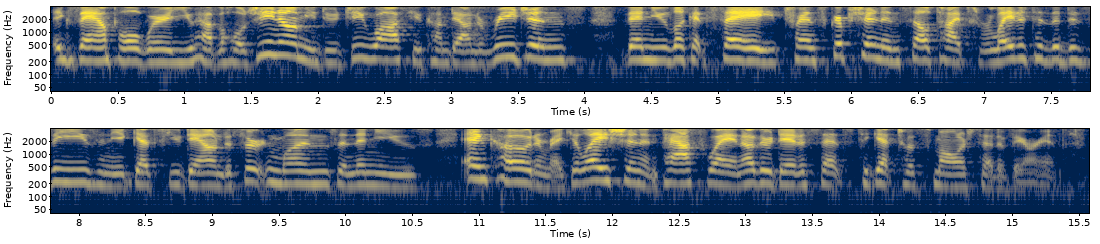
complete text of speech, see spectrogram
example where you have the whole genome, you do GWAS, you come down to regions, then you look at, say, transcription and cell types related to the disease, and it gets you down to certain ones, and then you use ENCODE and regulation and pathway and other data sets to get to a smaller set of variants.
